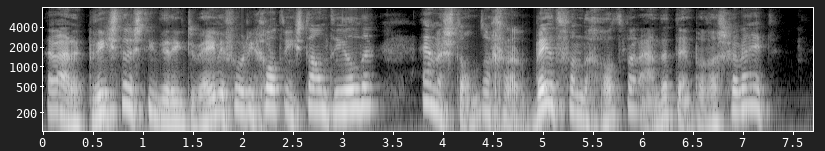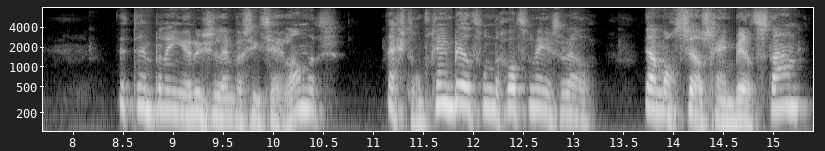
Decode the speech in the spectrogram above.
Er waren priesters die de rituelen voor die God in stand hielden en er stond een groot beeld van de God waaraan de tempel was gewijd. De tempel in Jeruzalem was iets heel anders. Daar stond geen beeld van de God van Israël. Daar mocht zelfs geen beeld staan.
